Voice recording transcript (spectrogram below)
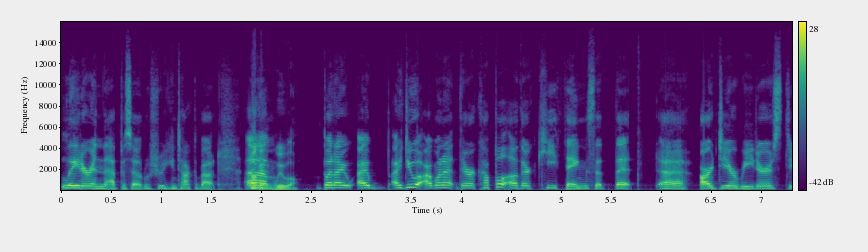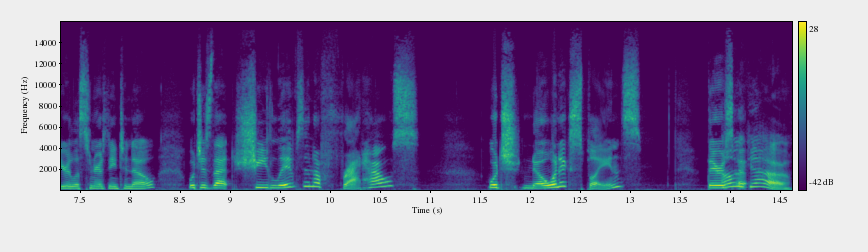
later in the episode, which we can talk about. Okay, Um, we will. But I, I, I do. I want to. There are a couple other key things that that uh, our dear readers, dear listeners, need to know. Which is that she lives in a frat house, which no one explains. There's Oh a, yeah.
